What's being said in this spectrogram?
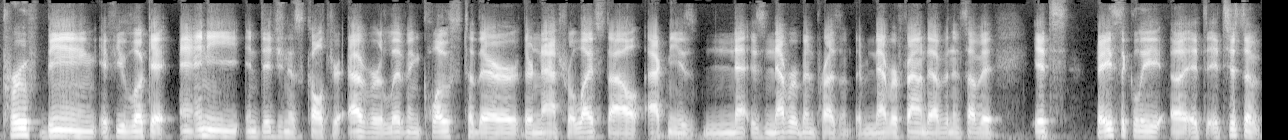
Proof being, if you look at any indigenous culture ever living close to their their natural lifestyle, acne is ne- is never been present. They've never found evidence of it. It's basically uh, it's it's just a,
